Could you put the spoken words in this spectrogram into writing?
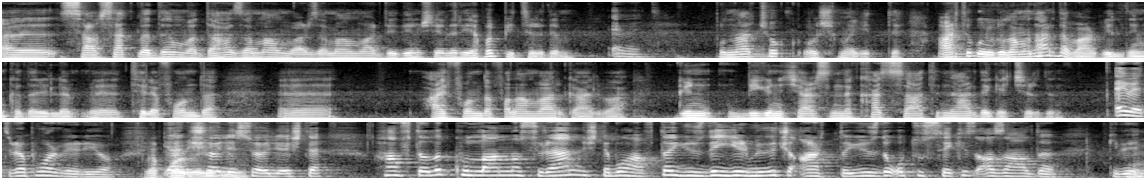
e, savsakladığım ve daha zaman var, zaman var dediğim şeyleri yapıp bitirdim. Evet. Bunlar çok hoşuma gitti. Artık uygulamalar da var bildiğim kadarıyla e, telefonda, e, iPhone'da falan var galiba. Gün bir gün içerisinde kaç saati nerede geçirdin? Evet rapor veriyor. Rapor yani veriyor, şöyle söylüyor işte haftalık kullanma süren işte bu hafta yüzde 23 arttı, yüzde 38 azaldı gibi Hmm,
